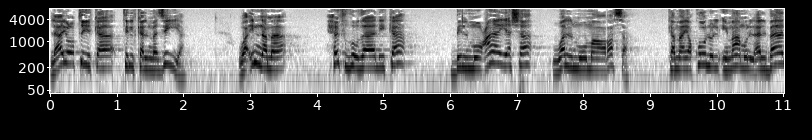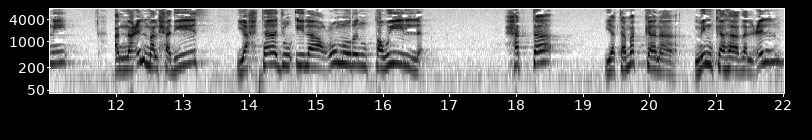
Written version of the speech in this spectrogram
لا يعطيك تلك المزية وإنما حفظ ذلك بالمعايشة والممارسة. كما يقول الإمام الألباني أن علم الحديث يحتاج إلى عمر طويل حتى يتمكن منك هذا العلم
